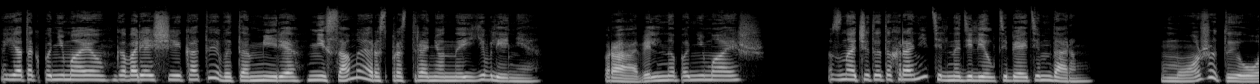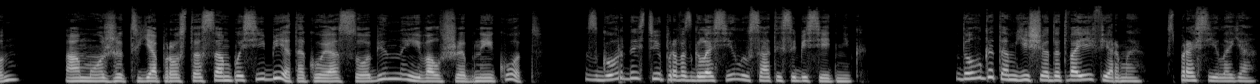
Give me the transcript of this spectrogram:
Я так понимаю, говорящие коты в этом мире не самое распространенное явление. Правильно понимаешь. Значит, это хранитель наделил тебя этим даром? Может, и он. А может, я просто сам по себе такой особенный и волшебный кот. С гордостью провозгласил усатый собеседник. «Долго там еще до твоей фермы?» — спросила я.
